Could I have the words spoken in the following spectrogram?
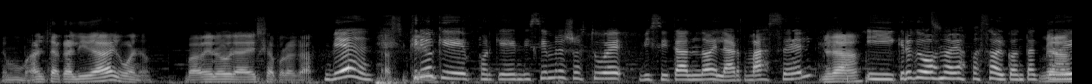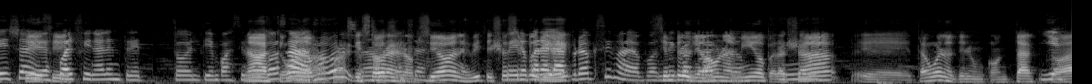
en alta calidad y bueno, va a haber obra de ella por acá. Bien. Así que- Creo que porque en diciembre yo estuve visitando el Art Basel Mirá. y creo que vos me habías pasado el contacto Mirá, de ella sí, y después sí. al final entre todo el tiempo haciendo No, es que bueno, más vale que no, sobran no opciones, viste. Yo Pero para que la próxima la pondré Siempre que va un amigo para allá, eh, está bueno tener un contacto. Y está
